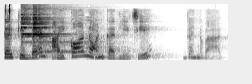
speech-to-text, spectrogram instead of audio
करके बेल आइकॉन ऑन कर लीजिए। धन्यवाद।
